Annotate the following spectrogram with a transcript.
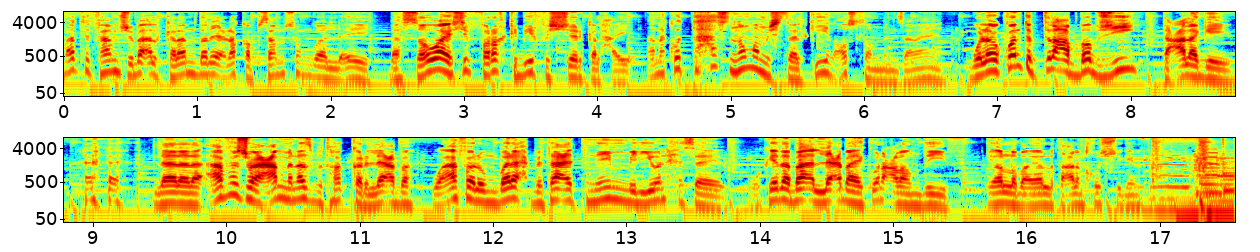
ما تفهمش بقى الكلام ده ليه علاقة بسامسونج ولا إيه. بس هو هيسيب فراغ كبير في الشركة الحقيقة. أنا كنت حاسس إن هم مش سالكين أصلا من زمان. ولو كنت بتلعب ببجي تعالى جيم. لا لا لا. قفشوا يا عم ناس بتهكر اللعبة. وقفلوا امبارح بتاع 2 مليون حساب. وكده بقى اللعبة هيكون على نضيف. يلا بقى يلا تعالى نخش جيم. فعلا. Bye.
